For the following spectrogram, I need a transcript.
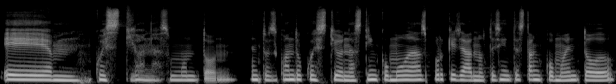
Em, cuestionas un montón. Entonces cuando cuestionas te incomodas porque ya no te sientes tan cómodo en todo.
